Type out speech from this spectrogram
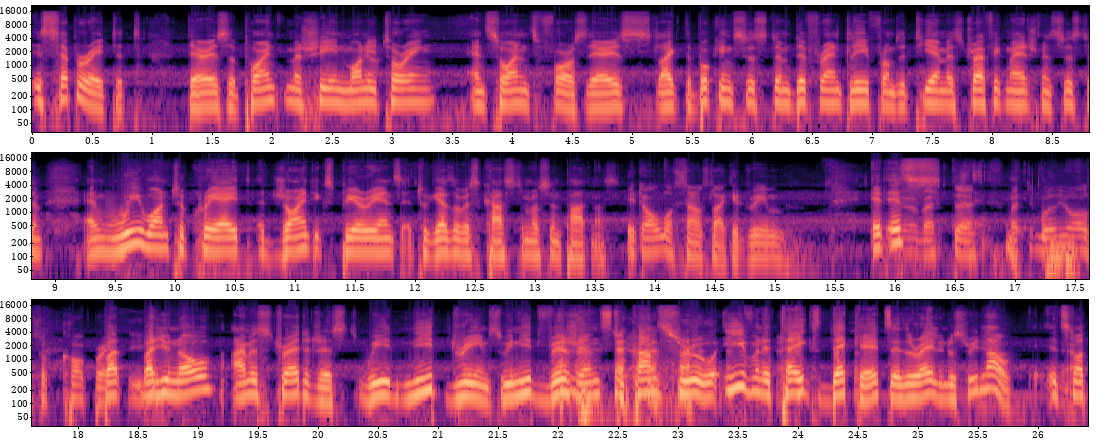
is separated there is a point machine monitoring and so on and so forth. There is like the booking system differently from the TMS traffic management system. And we want to create a joint experience together with customers and partners. It almost sounds like a dream. It is. Uh, but, uh, but will you also cooperate? But, but you know, I'm a strategist. We need dreams, we need visions to come through, even it takes decades in the rail industry. Yeah. No, it's yeah. not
